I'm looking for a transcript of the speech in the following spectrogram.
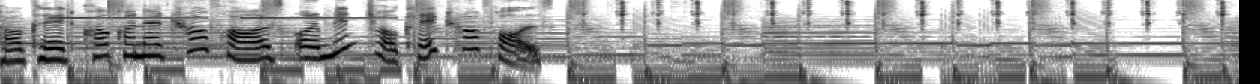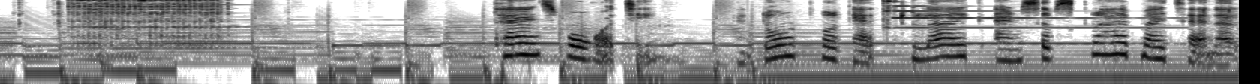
Chocolate coconut truffles or mint chocolate truffles. Thanks for watching and don't forget to like and subscribe my channel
